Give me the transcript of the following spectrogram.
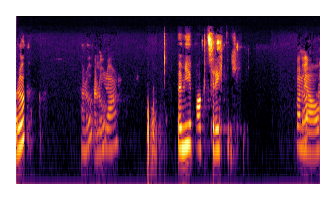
Hallo? Hallo? Hallo? Ja, Bei mir packt's richtig. bei mir auch.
